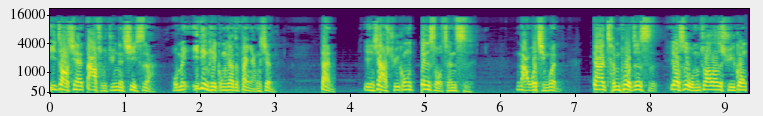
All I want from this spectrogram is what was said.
依照现在大楚军的气势啊，我们一定可以攻下这范阳县，但眼下徐公坚守城池，那我请问，现在城破之时，要是我们抓到这徐公，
